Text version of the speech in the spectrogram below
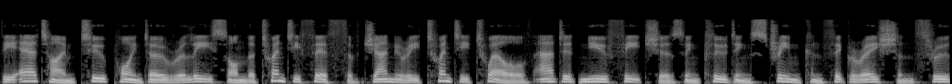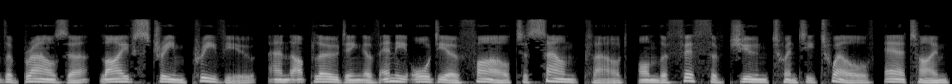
The Airtime 2.0 release on the 25th of January 2012 added new features including stream configuration through the browser, live stream preview, and uploading of any audio file to SoundCloud. On the 5th of June 2012, Airtime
